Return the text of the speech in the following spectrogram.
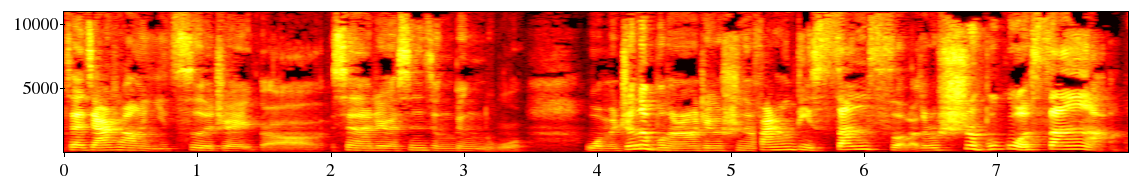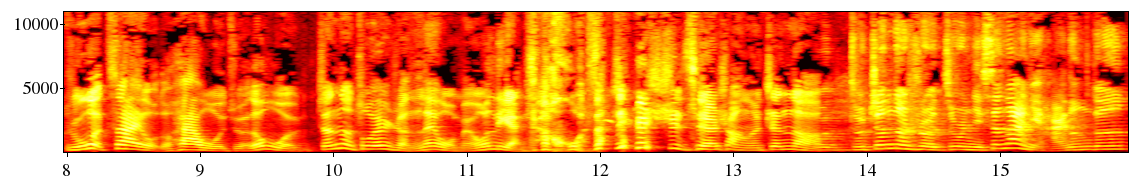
再加上一次这个现在这个新型病毒。我们真的不能让这个事情发生第三次了，就是事不过三啊！如果再有的话，我觉得我真的作为人类，我没有脸再活在这个世界上了，真的。我就真的是，就是你现在你还能跟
